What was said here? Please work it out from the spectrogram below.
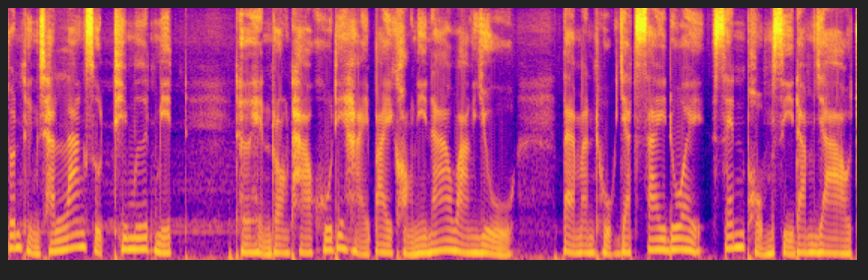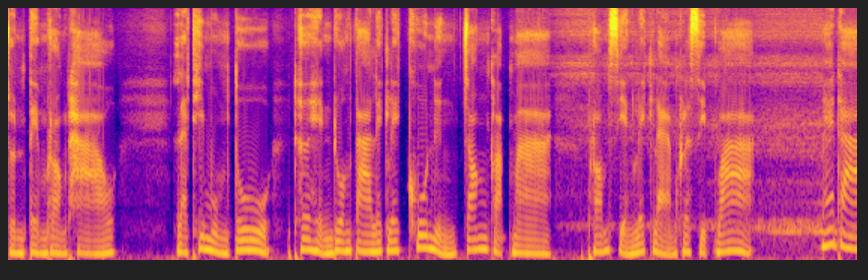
จนถึงชั้นล่างสุดที่มืดมิด เธอเห็นรองเท้าคู่ที่หายไปของนีน่าวางอยู่ แต่มันถูกยัดไส้ด้วยเส้นผมสีดำยาวจนเต็มรองเท้า และที่มุมตู้ เธอเห็นดวงตาเล็กๆ คู่หนึ่งจ้องกลับมา พร้อมเสียงเล็กแหลมกระซิบว่า แม่ดา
